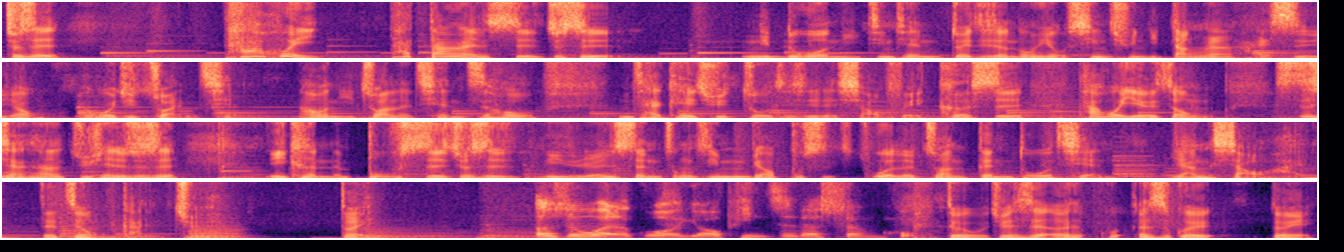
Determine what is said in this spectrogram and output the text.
就是他会他当然是就是。你如果你今天对这件东西有兴趣，你当然还是要要回去赚钱，然后你赚了钱之后，你才可以去做这些的消费。可是它会有一种思想上的局限，就是你可能不是，就是你人生终极目标不是为了赚更多钱养小孩的这种感觉，对，而是为了过有品质的生活。对，我觉得是而而是会。对，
